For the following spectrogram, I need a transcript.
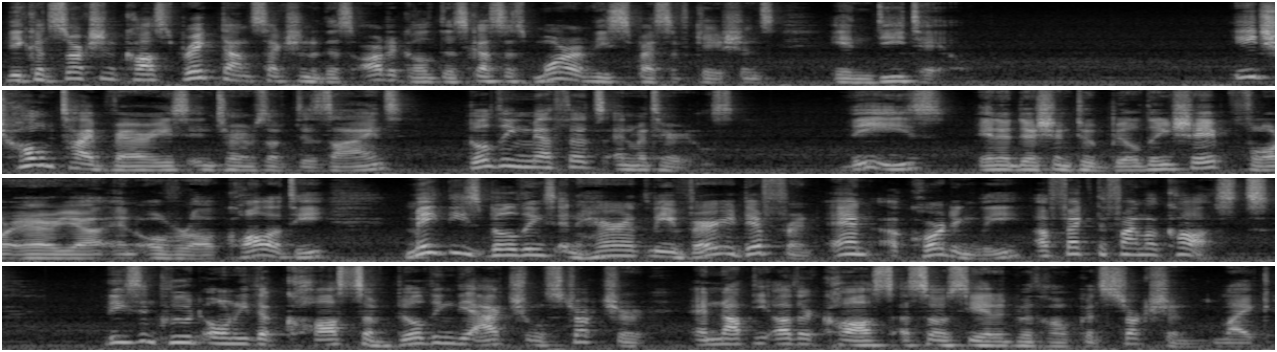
The construction cost breakdown section of this article discusses more of these specifications in detail. Each home type varies in terms of designs, building methods, and materials. These, in addition to building shape, floor area, and overall quality, make these buildings inherently very different and, accordingly, affect the final costs. These include only the costs of building the actual structure and not the other costs associated with home construction, like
